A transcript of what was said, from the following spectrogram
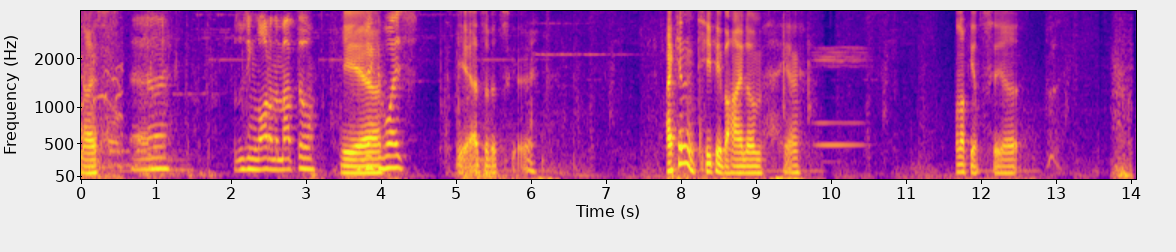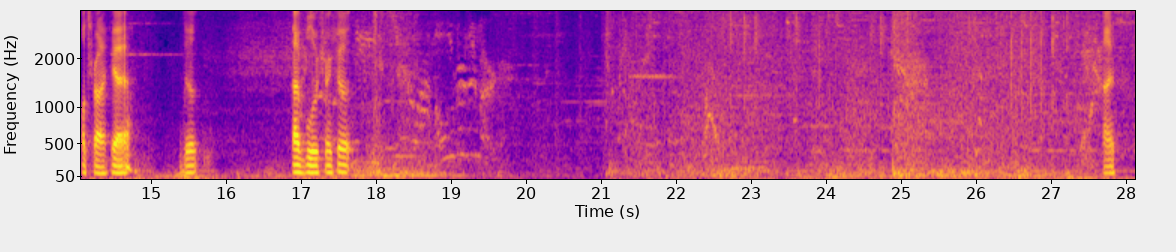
Nice. Uh, losing a lot on the map though. Yeah. Objective wise. Yeah, it's a bit scary. I can TP behind him here. I don't know if you'll see it. I'll try. Yeah, yeah. Do it. I have blue trinket. Nice.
